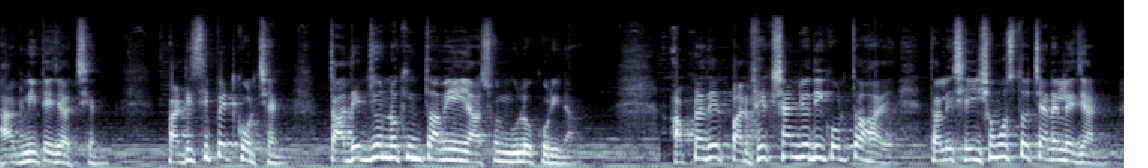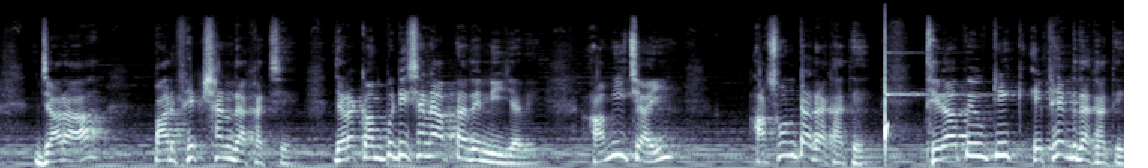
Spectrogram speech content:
ভাগ নিতে যাচ্ছেন পার্টিসিপেট করছেন, তাদের জন্য কিন্তু আমি এই আসনগুলো করি না। আপনাদের পারফেকশান যদি করতে হয়, তাহলে সেই সমস্ত চ্যানেলে যান। যারা পারফেকশান দেখাচ্ছে, যারা কম্পিটিশানে আপনাদের নিয়ে যাবে। আমি চাই আসনটা দেখাতে থেরাপিউটিক এফেক্ট দেখাতে।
